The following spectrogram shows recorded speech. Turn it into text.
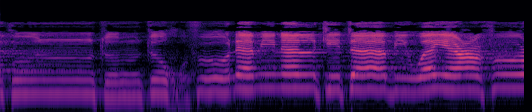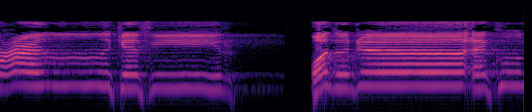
كُنتُمْ تُخْفُونَ مِنَ الْكِتَابِ وَيَعْفُو عَن كَثِيرٍ قَدْ جَاءَكُم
